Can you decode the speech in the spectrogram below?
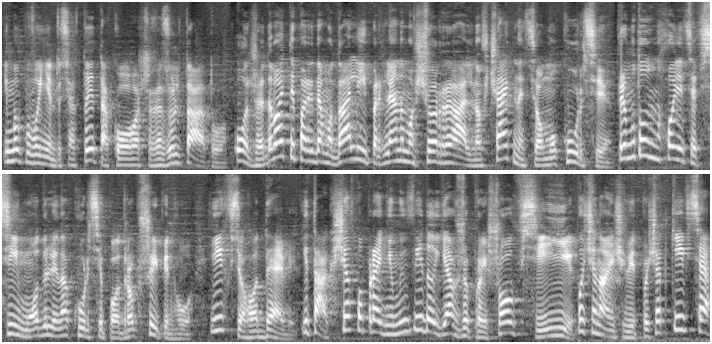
і ми повинні досягти такого ж результату. Отже, давайте перейдемо далі і переглянемо, що реально вчать на цьому курсі. Прямо тут знаходяться всі модулі на курсі по дропшипінгу. Їх всього 9. І так, ще в попередньому відео я вже пройшов всі їх, починаючи від початківця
